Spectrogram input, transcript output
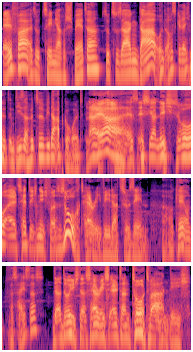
elf war, also zehn Jahre später, sozusagen da und ausgerechnet in dieser Hütte wieder abgeholt. Naja, es ist ja nicht so, als hätte ich nicht versucht, Harry wiederzusehen. Okay, und was heißt das? Dadurch, dass Harrys Eltern tot waren, die ich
